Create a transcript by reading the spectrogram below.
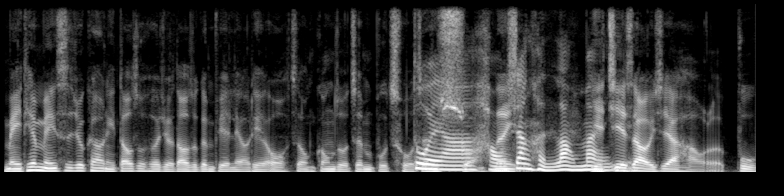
每天没事就看到你到处喝酒，到处跟别人聊天，哦，这种工作真不错，对啊，好像很浪漫。也介绍一下好了，不，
